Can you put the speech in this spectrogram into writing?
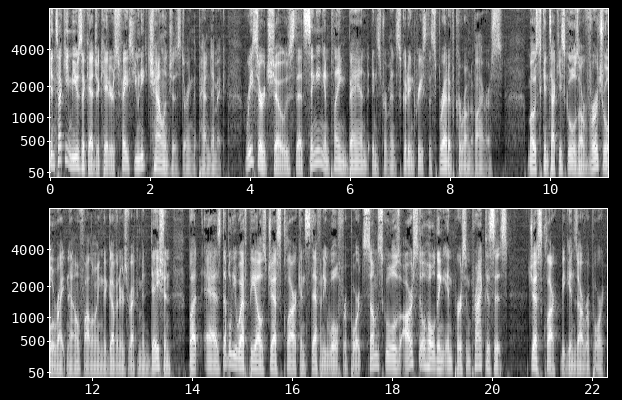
Kentucky music educators face unique challenges during the pandemic. Research shows that singing and playing band instruments could increase the spread of coronavirus. Most Kentucky schools are virtual right now following the governor's recommendation, but as WFPL's Jess Clark and Stephanie Wolf report, some schools are still holding in person practices. Jess Clark begins our report.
